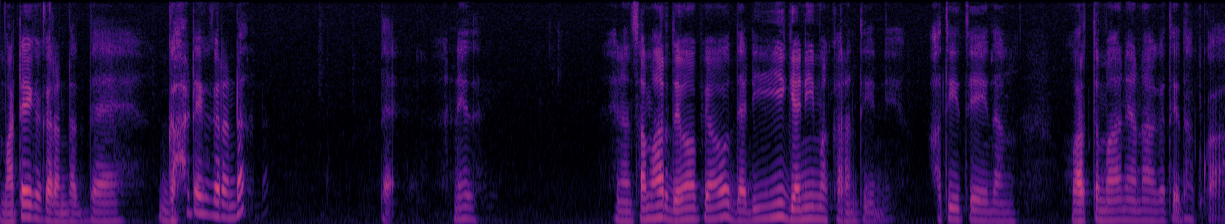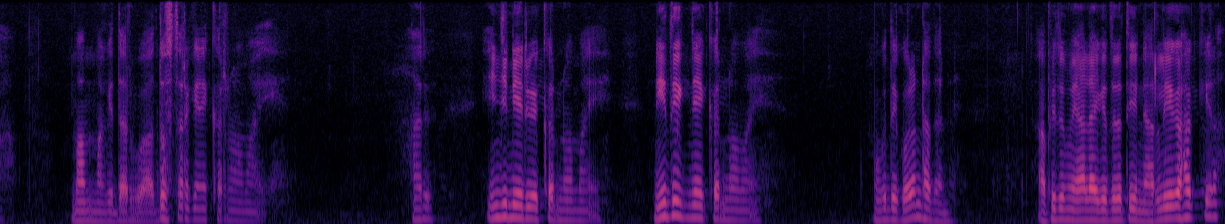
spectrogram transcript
මට එක කරන්නත් බෑ. ගහට එක කරන්නත් බෑ. නේද? එනම් සමහර දෙමපියාව දැඩී ගැනීමක් කරන්තියන්නේ අතීතයේ ඉදං වර්තමානය අනාගතය දක්වා මං මගේ දරුවා දොස්තර කෙනෙක් කරනවාමයි හරි. ඉංජිනේරුවක් කරනවාමයි නීතිඥය කරනවාමයි. මොකද කොරට හදන්නේ? අපිතුම යාලා ගෙදර තිය නර්ලිය ගහක් කියලා.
